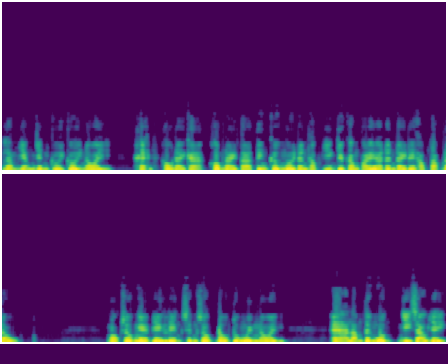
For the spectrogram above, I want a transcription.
Lâm Giảng Vinh cười cười nói, Hồ đại ca, hôm nay ta tiến cử người đến học viện chứ không phải đến đây để học tập đâu. Một số nghe vậy liền sửng sốt Đỗ Tu Nguyên nói, À Lâm tướng quân, vì sao vậy?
